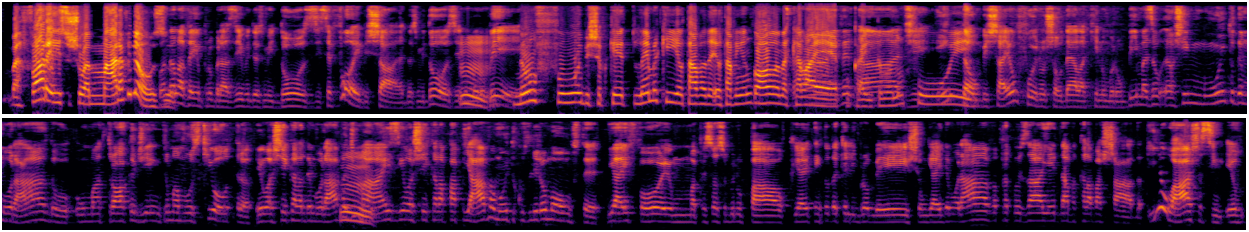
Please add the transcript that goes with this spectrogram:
Mas fora isso, o show é maravilhoso. Quando ela veio pro Brasil em 2012, você foi, bicha? É 2012, no Hum, Morumbi? não fui, bicha, porque lembra que eu tava, eu tava em Angola naquela Ah, é época, então eu não fui. Então, bicha, eu fui no show dela aqui no Morumbi, mas eu, eu achei muito demorado uma troca de entre uma música e outra. Eu achei que ela demorava Hum. demais e eu achei que ela papeava muito com os Little Monster. E aí foi uma pessoa subiu no palco, e aí tem todo aquele embromation, e aí demorava pra coisar, e aí dava aquela baixada. E eu acho, assim, eu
